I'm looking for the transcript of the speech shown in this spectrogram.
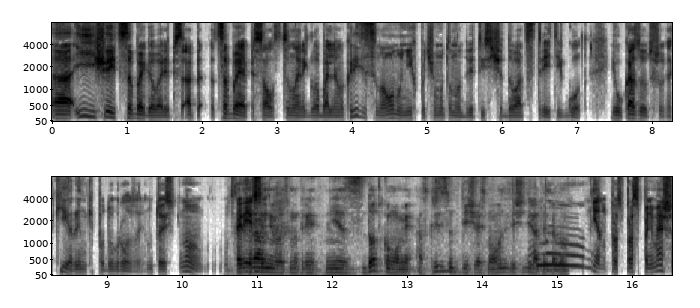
А, И еще и ЦБ говорит, ЦБ описал сценарий глобального кризиса, но он у них почему-то на 2023 год. И указывают, что какие рынки под угрозой. Ну, то есть, ну, скорее всего... Сравнивать, смотри, не с доткомами, а с кризисом 2008-2009 годов. Ну, не, ну просто, просто понимаешь,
